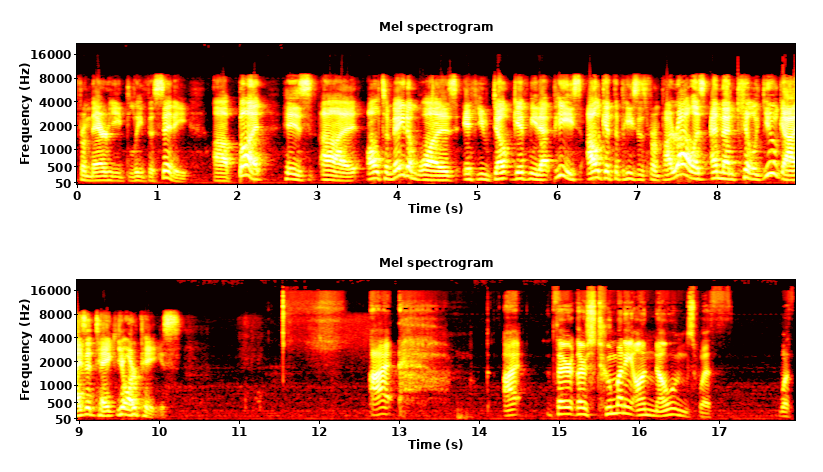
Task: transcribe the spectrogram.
from there he'd leave the city. Uh, but his uh, ultimatum was if you don't give me that piece, I'll get the pieces from Pyralis and then kill you guys and take your piece. I I there there's too many unknowns with with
